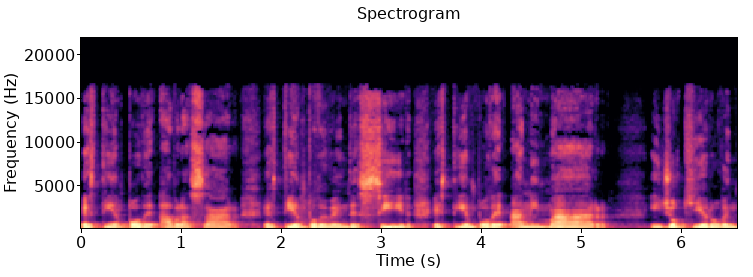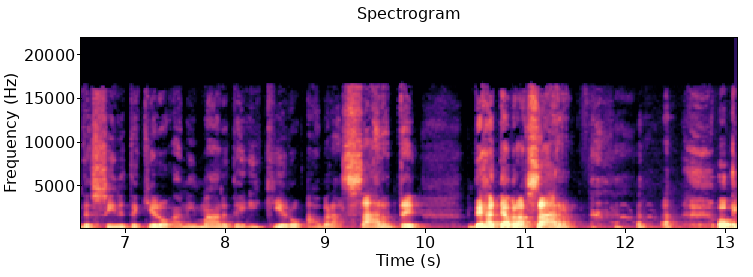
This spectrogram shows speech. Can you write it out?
es tiempo de abrazar, es tiempo de bendecir, es tiempo de animar. Y yo quiero bendecirte, quiero animarte y quiero abrazarte Déjate abrazar. ok,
